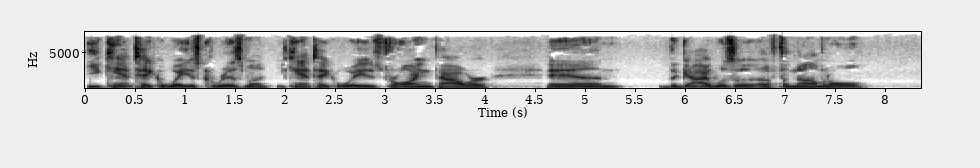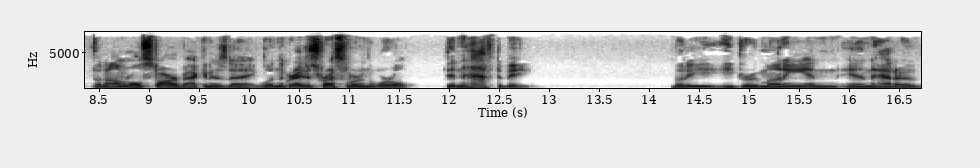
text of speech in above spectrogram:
You can't take away his charisma. You can't take away his drawing power. And the guy was a, a phenomenal phenomenal star back in his day. Wasn't the greatest wrestler in the world. Didn't have to be. But he, he drew money and, and had a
